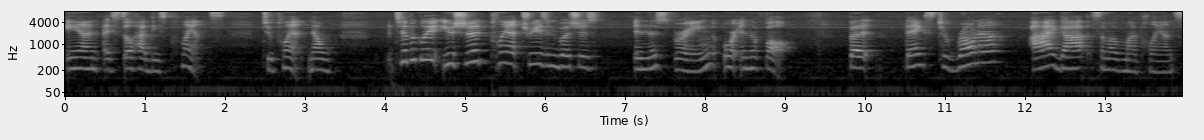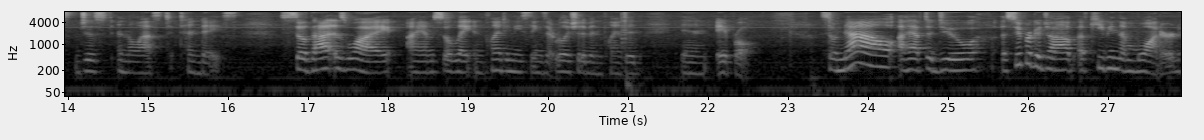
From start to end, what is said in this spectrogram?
And I still had these plants to plant. Now, typically, you should plant trees and bushes in the spring or in the fall. But thanks to Rona, I got some of my plants just in the last 10 days. So that is why I am so late in planting these things that really should have been planted in April. So now I have to do a super good job of keeping them watered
